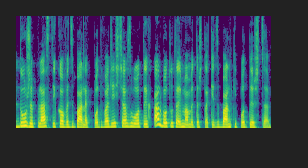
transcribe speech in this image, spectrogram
duży plastikowy dzbanek po 20 zł, albo tutaj mamy też takie dzbanki po dyszce.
